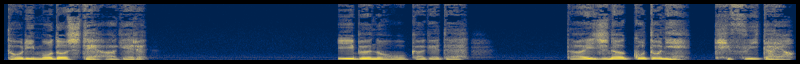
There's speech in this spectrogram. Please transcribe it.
取り戻してあげる。イブのおかげで大事なことに気づいたよ。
